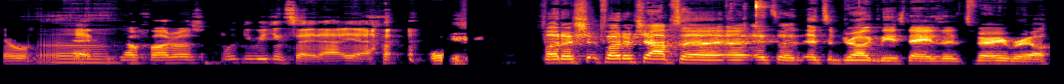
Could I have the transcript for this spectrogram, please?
Hey, well, no photos. We can, we can say that. Yeah. Photoshop, Photoshop's a, a it's a it's a drug these days. It's very real.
